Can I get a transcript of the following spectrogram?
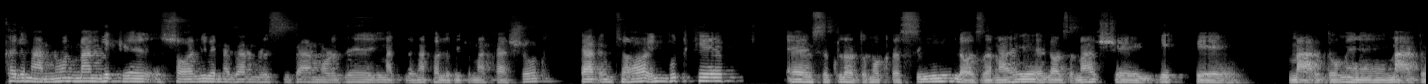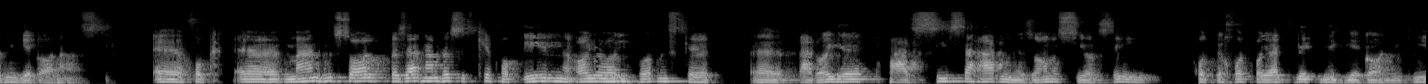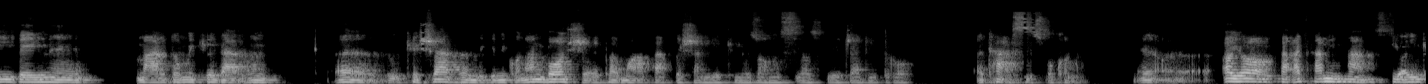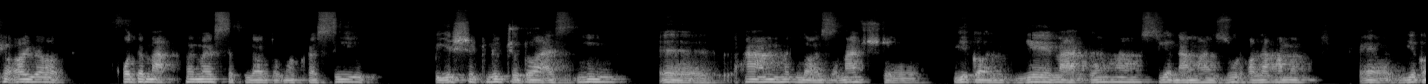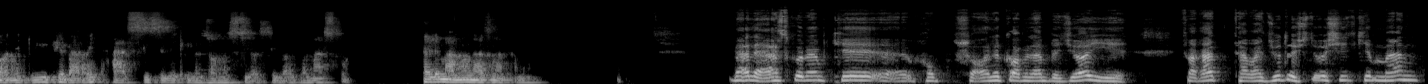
خیلی ممنون. من یک سوالی به نظرم رسید در مورد این مطالبی که مطرح شد. در انتها این بود که سکولار دموکراسی لازمه لازمش یک مردم مردم یگانه است. خب من این سوال به ذهنم رسید که خب این آیا اینطور نیست که برای تاسیس هر نظام سیاسی خود به خود باید یک یگانگی بین مردمی که در اون کشور زندگی می‌کنن باشه تا موفق بشن یک نظام سیاسی جدید رو تأسیس بکنن؟ آیا فقط همین هست یا اینکه آیا خود مفهوم سکولار دموکراسی به یه شکل جدا از این هم لازمش یگانگی مردم هست یا نه منظور حالا همون یگانگی که برای تاسیس یک نظام سیاسی لازم است. خیلی ممنون از من. همون بله ارز کنم که خب سوال کاملا به جاییه. فقط توجه داشته باشید که من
